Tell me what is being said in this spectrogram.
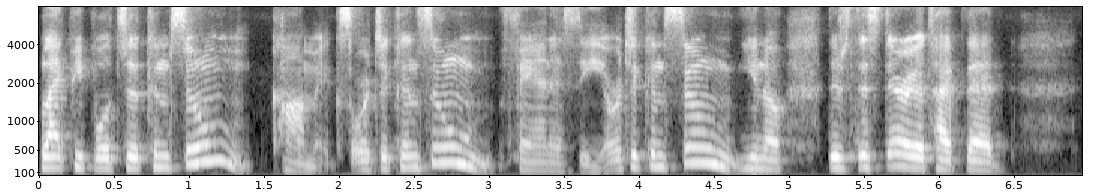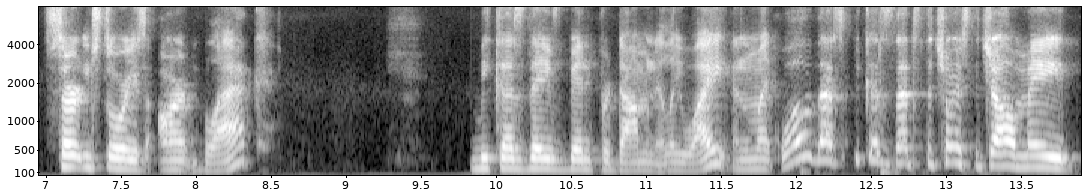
black people to consume comics or to consume fantasy or to consume you know there's this stereotype that certain stories aren't black because they've been predominantly white. And i'm like well that's because that's the choice that y'all made.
